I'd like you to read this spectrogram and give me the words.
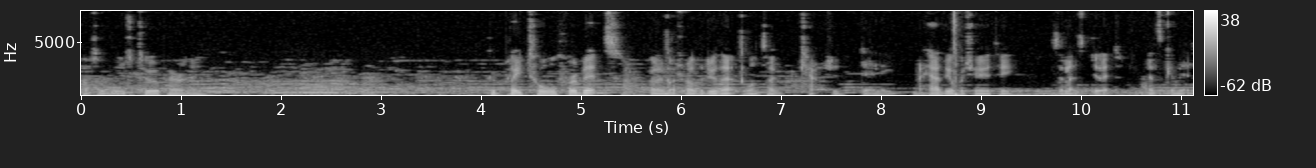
Castle walls too, apparently. Could play tall for a bit, but I'd much rather do that once I've captured Delhi. I had the opportunity, so let's do it. Let's commit.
